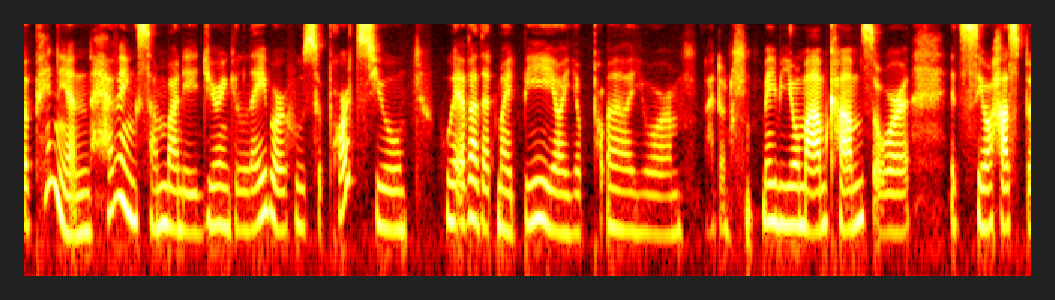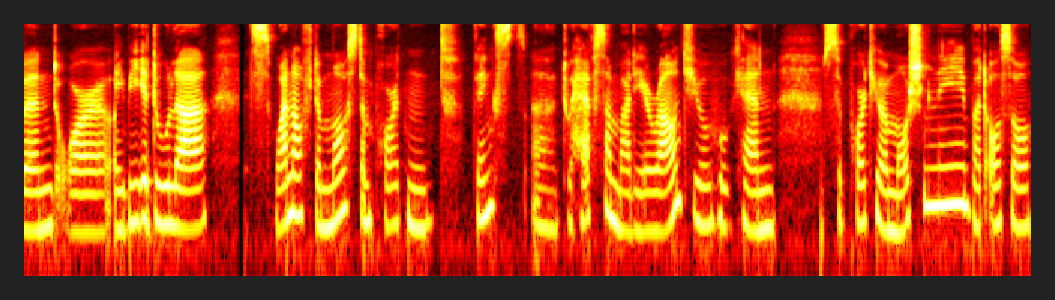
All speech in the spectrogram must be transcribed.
opinion, having somebody during your labor who supports you, whoever that might be, or your, uh, your, I don't know, maybe your mom comes, or it's your husband, or maybe a doula, it's one of the most important things uh, to have somebody around you who can support you emotionally, but also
